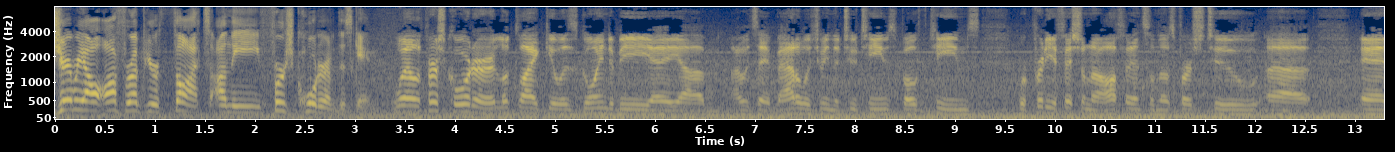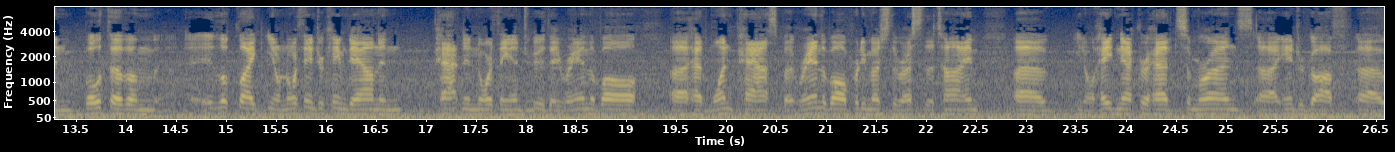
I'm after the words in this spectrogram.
Jeremy, I'll offer up your thoughts on the first quarter of this game. Well, the first quarter it looked like it was going to be a, um, I would say, a battle between the two teams. Both teams were pretty efficient on offense on those first two, uh, and both of them, it looked like you know North Andrew came down and Patton and North Andrew they ran the ball, uh, had one pass, but ran the ball pretty much the rest of the time. Uh, you know, Hayden Ecker had some runs. Uh, Andrew Goff uh,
